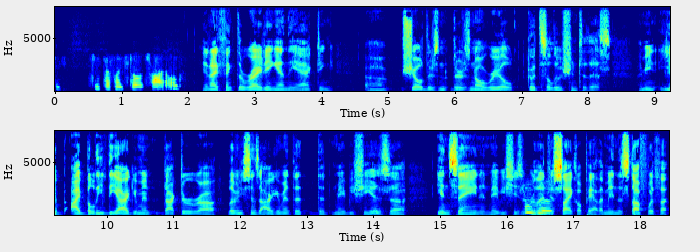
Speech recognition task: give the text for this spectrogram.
she's, she's definitely still a child. And I think the writing and the acting uh, showed there's there's no real good solution to this. I mean, you, I believe the argument, Doctor uh, Livingstone's argument that that maybe she is uh, insane and maybe she's a mm-hmm. religious psychopath. I mean, the stuff with the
